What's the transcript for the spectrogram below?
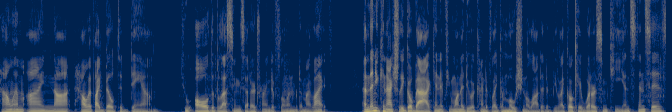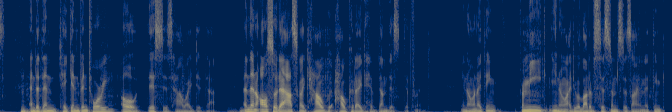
how am I not, how have I built a dam to all the blessings that are trying to flow into my life? And then you can actually go back and if you want to do a kind of like emotional audit, it'd be like, okay, what are some key instances? And to then take inventory. Oh, this is how I did that. And then also to ask like how how could I have done this different? You know, and I think for me, you know, I do a lot of systems design. I think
